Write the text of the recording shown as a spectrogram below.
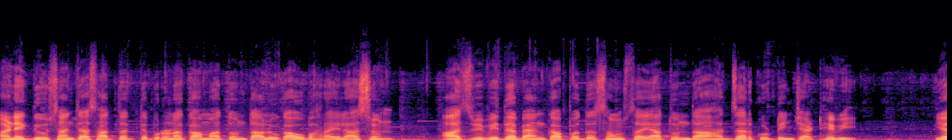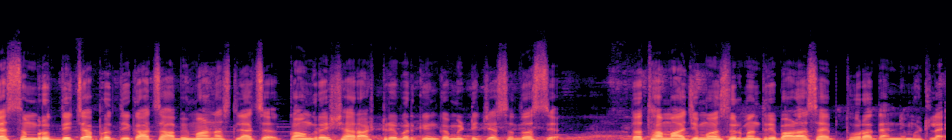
अनेक दिवसांच्या सातत्यपूर्ण कामातून तालुका उभा राहिला असून आज विविध बँका पतसंस्था यातून दहा हजार कोटींच्या ठेवी. या समृद्धीच्या प्रतीकाचा अभिमान असल्याचं काँग्रेसच्या राष्ट्रीय वर्किंग कमिटीचे सदस्य तथा माजी महसूल मंत्री बाळासाहेब थोरात यांनी म्हटलंय.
